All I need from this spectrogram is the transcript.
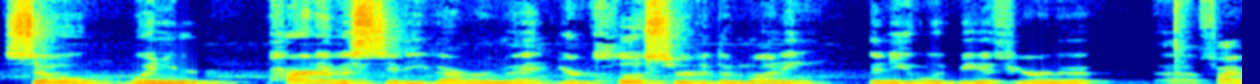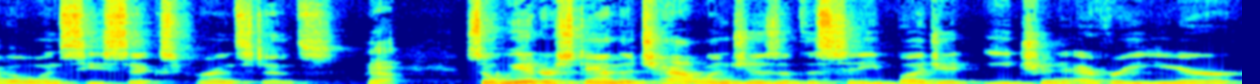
So when you're part of a city government, you're closer to the money than you would be if you're in a, uh, a 501c6, for instance. Yeah. So we understand the challenges of the city budget each and every year.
